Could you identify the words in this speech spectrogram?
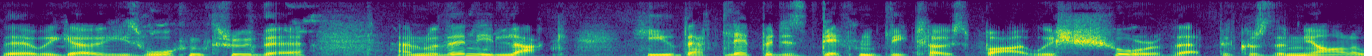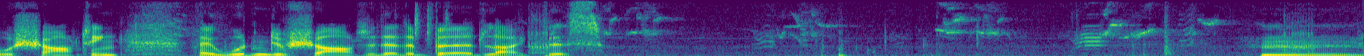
There we go. He's walking through there, and with any luck, he that leopard is definitely close by. We're sure of that because the Nyala were shouting. They wouldn't have shouted at a bird like this. Hmm.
